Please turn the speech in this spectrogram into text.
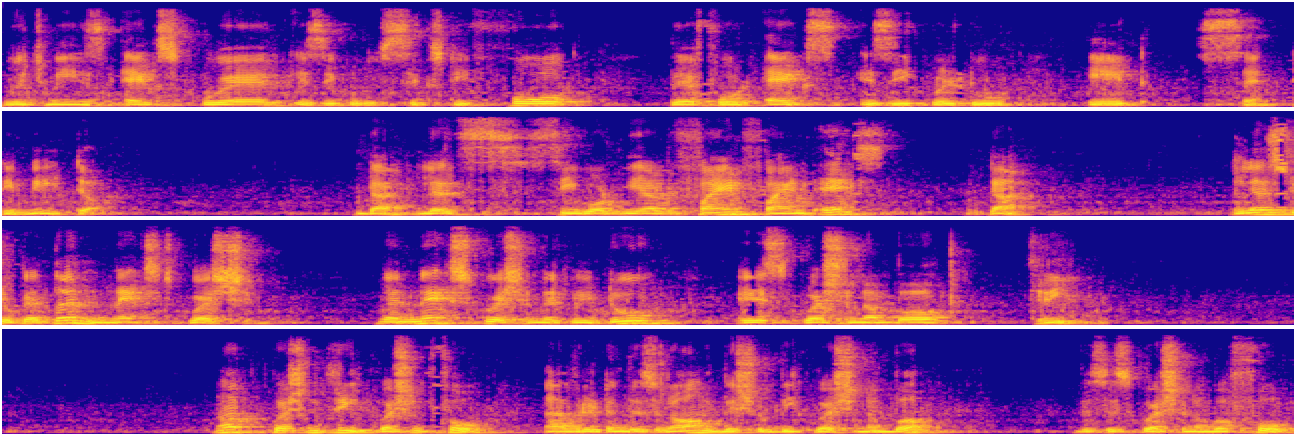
which means x square is equal to 64 therefore x is equal to 8 centimeter. Done. Let's see what we have to find. Find x. Done. Let's look at the next question. The next question that we do is question number 3 not question 3 question 4 I have written this wrong this should be question number this is question number 4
